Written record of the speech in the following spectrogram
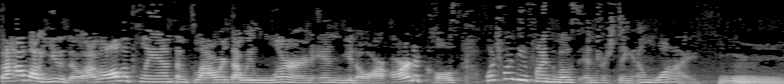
But how about you though? Of all the plants and flowers that we learn in, you know, our articles, which one do you find the most interesting and why? Hmm.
